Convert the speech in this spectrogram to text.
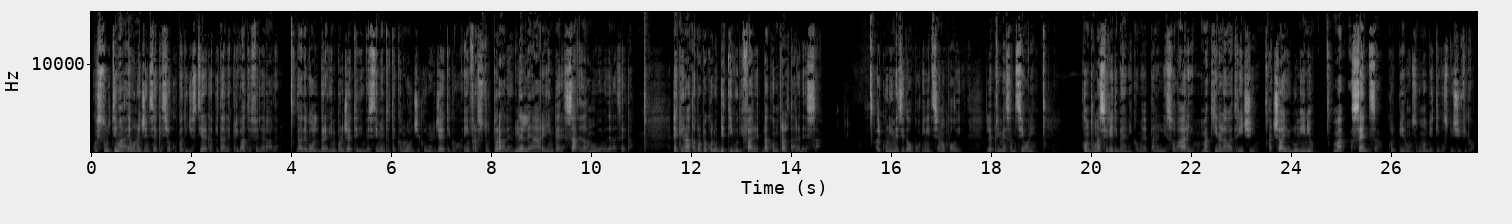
Quest'ultima è un'agenzia che si occupa di gestire capitale privato e federale, da devolvere in progetti di investimento tecnologico, energetico e infrastrutturale nelle aree interessate dalla nuova via della seta e che è nata proprio con l'obiettivo di fare da contraltare ad essa. Alcuni mesi dopo iniziano poi le prime sanzioni contro una serie di beni come pannelli solari, macchine lavatrici, acciaio e alluminio, ma senza colpire un, un obiettivo specifico,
